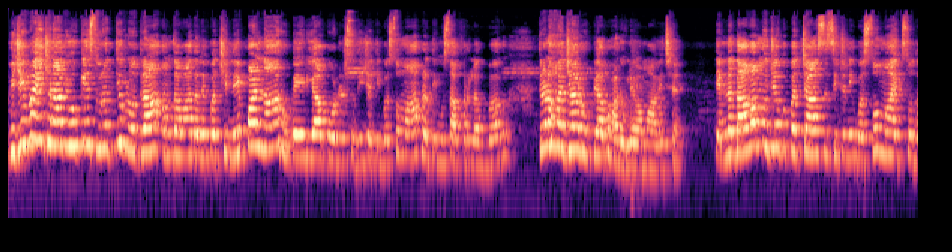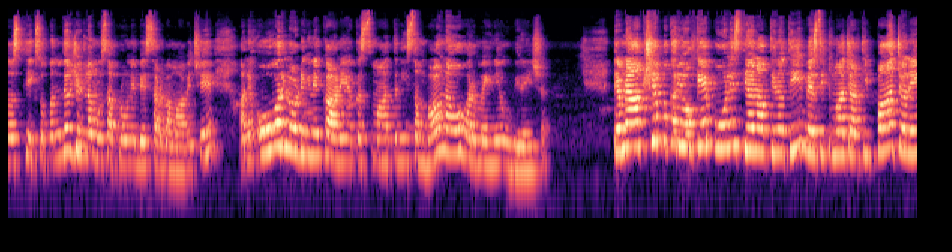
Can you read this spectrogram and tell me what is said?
વિજયભાઈએ જણાવ્યું કે સુરતથી વડોદરા, અમદાવાદ અને પછી નેપાળના રૂબેડિયા બોર્ડર સુધી જતી બસોમાં પ્રતિ મુસાફર લગભગ ત્રણ હજાર રૂપિયા ભાડું લેવામાં આવે છે. તેમના દાવા મુજબ પચાસ સીટની બસોમાં એકસો દસથી એકસો પંદર જેટલા મુસાફરોને બેસાડવામાં આવે છે અને ઓવરલોડિંગને કારણે અકસ્માતની સંભાવનાઓ હર મહિને ઊભી રહી છે. તેમણે આક્ષેપ કર્યો કે પોલીસ ધ્યાન આપતી નથી, બે સીટમાં ચારથી પાંચ અને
